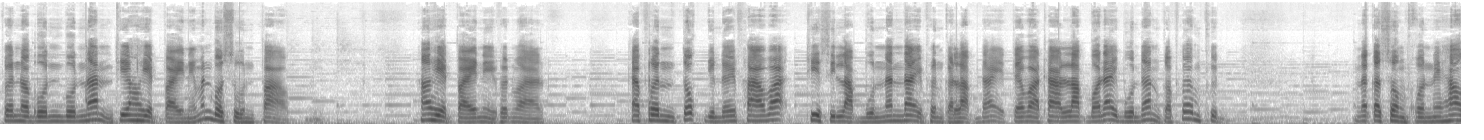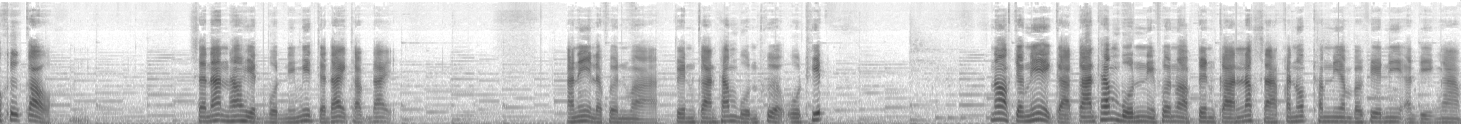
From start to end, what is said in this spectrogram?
เพิ่อนว่าบุญบุญนั่นที่เฮาเฮ็ดไปนี่มันบ่สูญเปล่าเฮาเฮ็ดไปนี่เพิ่อนว่า ถ้าเพิ่นตกอยู่ในภาวะที่สิรับบุญนั่นได้ เพิ่นก็รับได้ แต่ว่าถ้ารับบ่ได้บุญนั่นก็เพิ่มขึ้น แล้วก็ส่งผลให้เฮาคือเก่าฉะนั้นเฮาเฮ็ดบุญนี่มีแต่ได้กับได้ อันนี้แหละเพิ่นว่าเป็นการทำบุญเพื่ออุทิศ นอกจากนี้กับการทำบุญนี่เพิ่นว่าเป็นการรักษาขนบธรรมเนียมประเพณีอดีงาม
